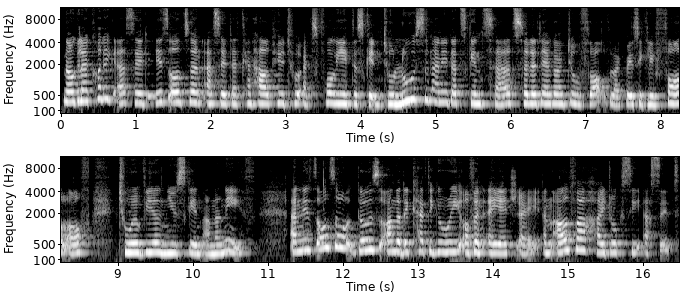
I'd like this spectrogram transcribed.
Now, glycolic acid is also an acid that can help you to exfoliate the skin, to loosen any dead skin cells so that they're going to fall, like basically fall off to reveal new skin underneath. And it also goes under the category of an AHA, an alpha hydroxy acid.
